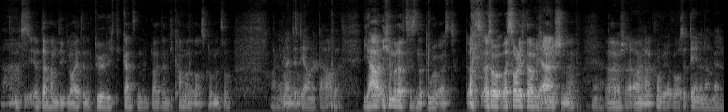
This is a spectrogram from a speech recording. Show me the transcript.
Was? Und, und dann haben die Leute natürlich, die ganzen Leute haben die Kamera rausgenommen. So. Oh, dann rettet ja auch eine Taube. Ja, ich habe mir gedacht, das ist Natur, weißt du. Also, was soll ich da mich Ja. einmischen? Ne? Ja, da Äh, hacken wir wieder große Themen an, gell?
